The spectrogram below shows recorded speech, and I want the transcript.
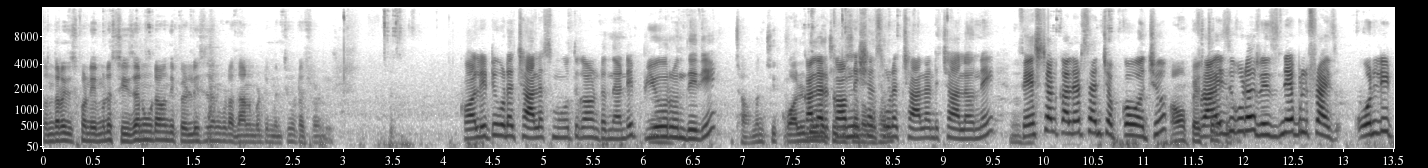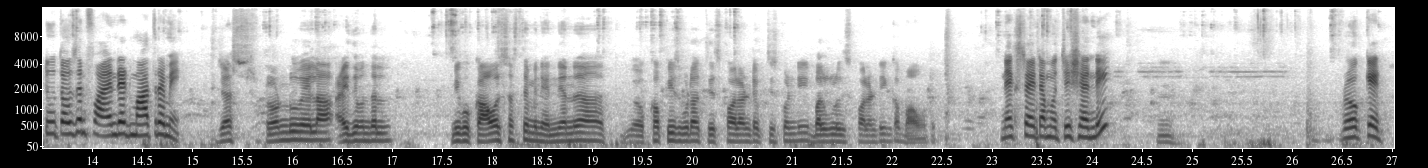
తొందరగా తీసుకోండి. ఏమైనా సీజన్ కూడా ఉంది పెళ్ళి సీజన్ కూడా దాన్ని బట్టి మంచిగా ఉంటుంది చూడండి. క్వాలిటీ కూడా చాలా స్మూత్గా ఉంటుందండి ప్యూర్ ఉంది ఇది. మంచి క్వాలిటీ కలర్ కాంబినేషన్స్ కూడా చాలా అంటే చాలా ఉన్నాయి. పేస్టల్ కలర్స్ అని చెప్పుకోవచ్చు. ప్రైస్ కూడా reasonable price only two thousand five hundred మాత్రమే. జస్ట్ రెండు వేల ఐదు వందలు. మీకు కావాల్సి వస్తే మీరు ఎన్ని ఒక్క పీస్ కూడా తీసుకోవాలంటే తీసుకోండి బల్క్లో తీసుకోవాలంటే ఇంకా బాగుంటుంది. నెక్స్ట్ ఐటమ్ వచ్చేసండి. మ్మ్. Brocade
